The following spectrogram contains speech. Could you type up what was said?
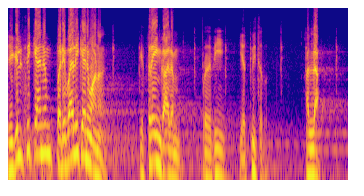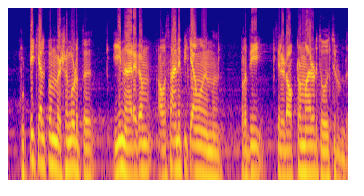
ചികിത്സിക്കാനും പരിപാലിക്കാനുമാണ് ഇത്രയും കാലം പ്രതി യത്നിച്ചത്. അല്ല കുട്ടിക്കല്പം വിഷം കൊടുത്ത് ഈ നരകം അവസാനിപ്പിക്കാമോ എന്ന് പ്രതി ചില ഡോക്ടർമാരോട് ചോദിച്ചിട്ടുണ്ട്.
